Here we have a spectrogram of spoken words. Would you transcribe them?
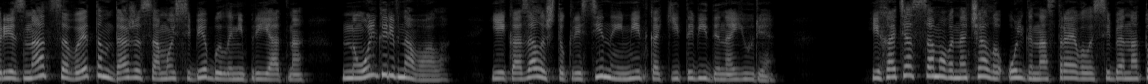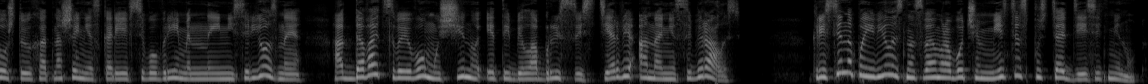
Признаться в этом даже самой себе было неприятно, но Ольга ревновала. Ей казалось, что Кристина имеет какие-то виды на Юрия. И хотя с самого начала Ольга настраивала себя на то, что их отношения, скорее всего, временные и несерьезные, отдавать своего мужчину этой белобрысой стерве она не собиралась. Кристина появилась на своем рабочем месте спустя 10 минут.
